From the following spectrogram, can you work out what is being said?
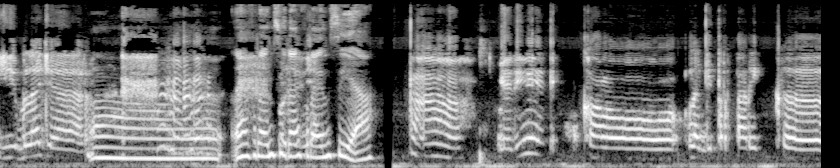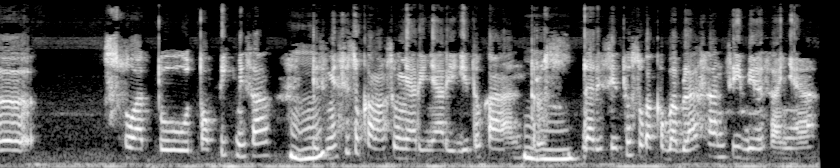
Iya belajar. Eh, referensi-referensi ya. Mm, Jadi kalau lagi tertarik ke suatu topik misal, Mm-mm. biasanya sih suka langsung nyari-nyari gitu kan. Terus Mm-mm. dari situ suka kebablasan sih biasanya.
